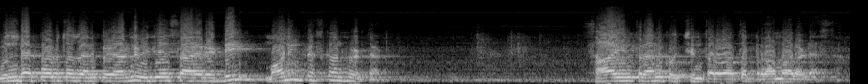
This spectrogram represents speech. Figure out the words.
గుండెపోటుతో చనిపోయారని Vijayasai Reddy morning press conference పెడతాడు. సాయంత్రానికి వచ్చిన తర్వాత డ్రామాలు ఆడేస్తాడు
